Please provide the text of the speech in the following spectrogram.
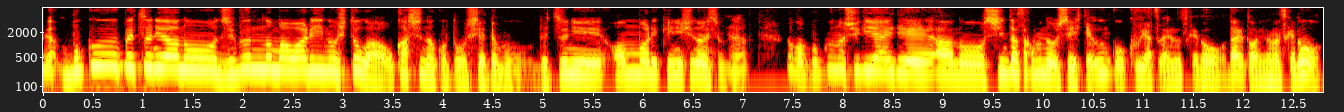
いや、僕別にあの、自分の周りの人がおかしなことをしてても別にあんまり気にしないですよね。なんか僕の知り合いで、あの、死んだ魚のをしてきてうんこを食うやつがいるんですけど、誰とは言わないですけど、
